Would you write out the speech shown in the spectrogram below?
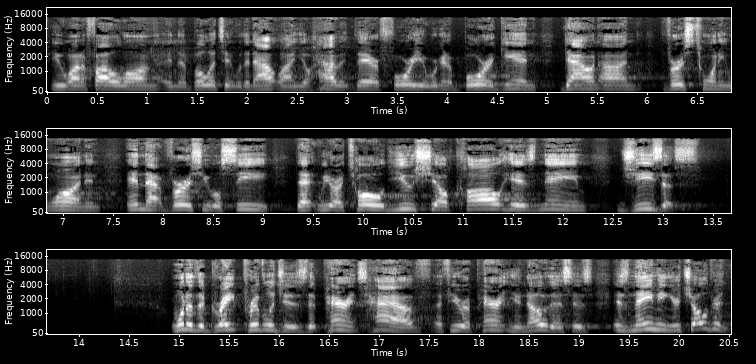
If you want to follow along in the bulletin with an outline, you'll have it there for you. We're going to bore again down on verse 21. And in that verse, you will see that we are told, You shall call his name Jesus. One of the great privileges that parents have, if you're a parent, you know this, is, is naming your children.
